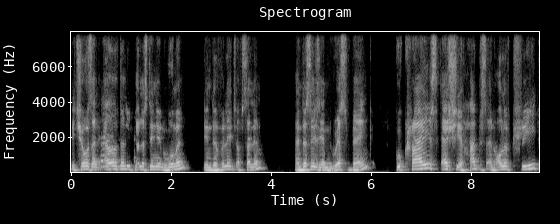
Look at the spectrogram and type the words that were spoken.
It shows an elderly Palestinian woman in the village of Salem, and this is in West Bank, who cries as she hugs an olive tree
